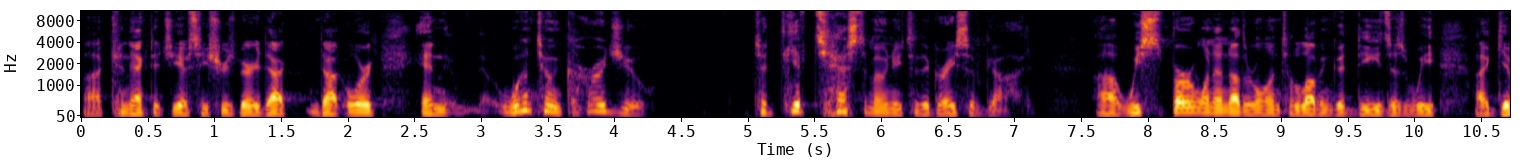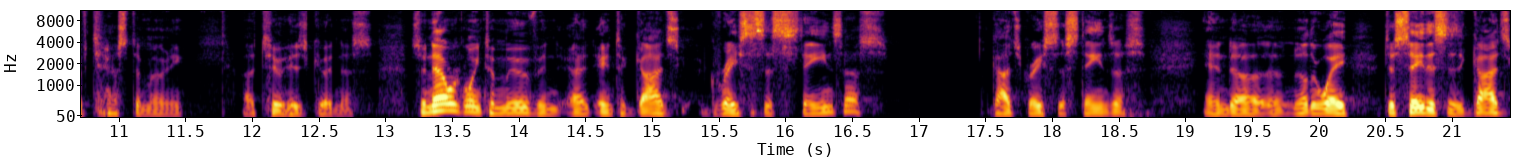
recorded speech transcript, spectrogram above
uh, connect at gfcshrewsbury.org. And we want to encourage you to give testimony to the grace of God. Uh, we spur one another on to loving good deeds as we uh, give testimony uh, to his goodness. So now we're going to move in, uh, into God's grace sustains us. God's grace sustains us. And uh, another way to say this is that God's,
